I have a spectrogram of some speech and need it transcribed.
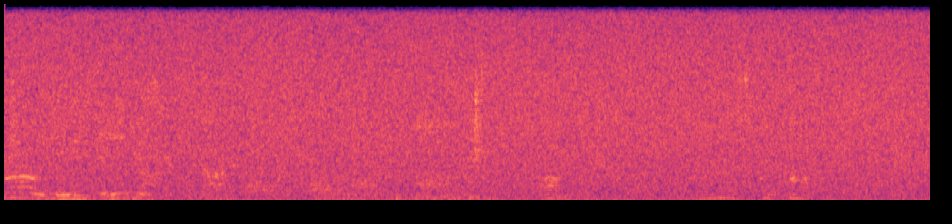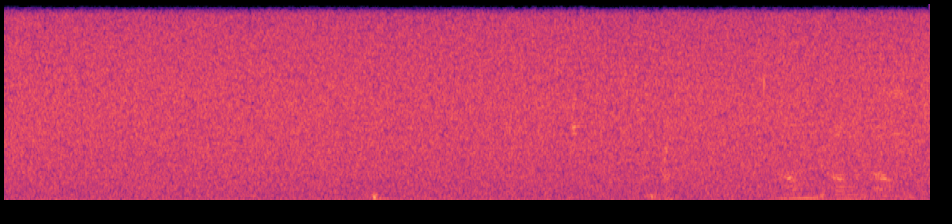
Oh, these ages. Oh, oh, oh,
